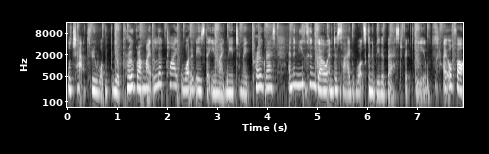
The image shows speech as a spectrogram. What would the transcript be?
We'll chat through what your program might look like, what it is that you might need to make progress, and then you can go and decide what's going to be the best fit for you. I offer,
